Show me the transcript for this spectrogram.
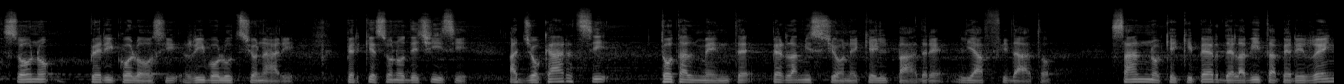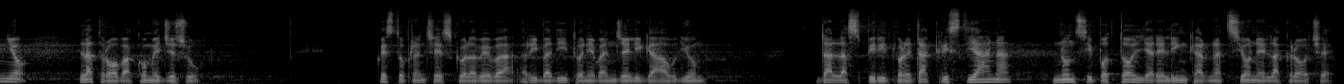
sono pericolosi, rivoluzionari, perché sono decisi a giocarsi totalmente per la missione che il Padre gli ha affidato. Sanno che chi perde la vita per il regno la trova come Gesù. Questo Francesco l'aveva ribadito in Evangeli Gaudium. Dalla spiritualità cristiana non si può togliere l'incarnazione e la croce.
